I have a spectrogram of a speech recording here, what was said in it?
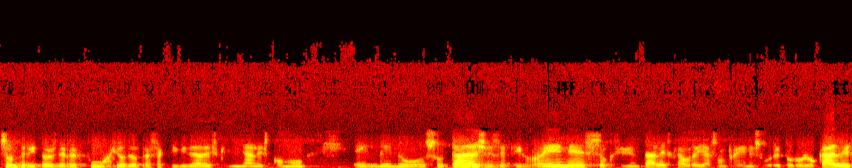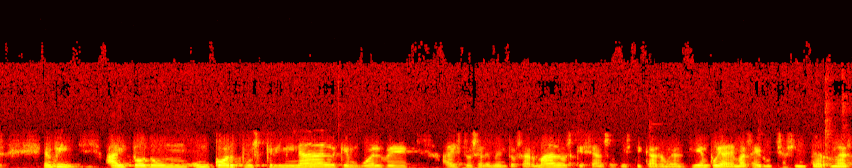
son territorios de refugio de otras actividades criminales como el de los otages, es decir, rehenes occidentales, que ahora ya son rehenes sobre todo locales. En fin, hay todo un, un corpus criminal que envuelve a estos elementos armados que se han sofisticado en el tiempo y además hay luchas internas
